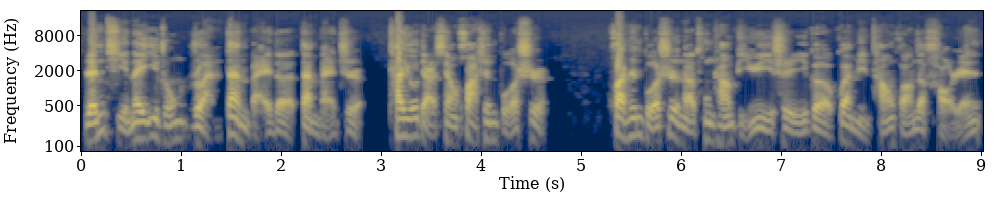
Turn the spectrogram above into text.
人体内一种软蛋白的蛋白质，它有点像化身博士。化身博士呢，通常比喻是一个冠冕堂皇的好人，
